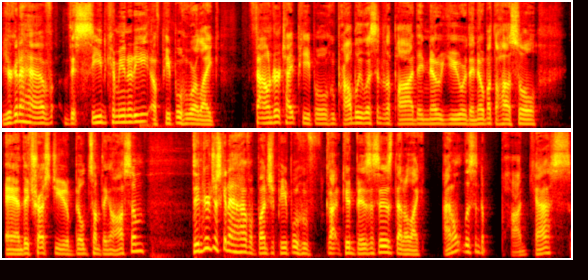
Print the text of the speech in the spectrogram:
you're gonna have this seed community of people who are like founder type people who probably listen to the pod. They know you or they know about the hustle, and they trust you to build something awesome. Then you're just gonna have a bunch of people who've got good businesses that are like, I don't listen to podcasts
